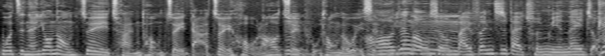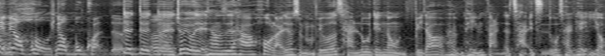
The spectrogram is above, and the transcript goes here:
我只能用那种最传统、最大、最厚，然后最普通的卫生棉，哦，那种什么百分之百纯棉那一种，偏尿布尿布款的。对对对，就有点像是他后来就什么，比如说产褥垫那种比较很平凡的材质，我才可以用。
